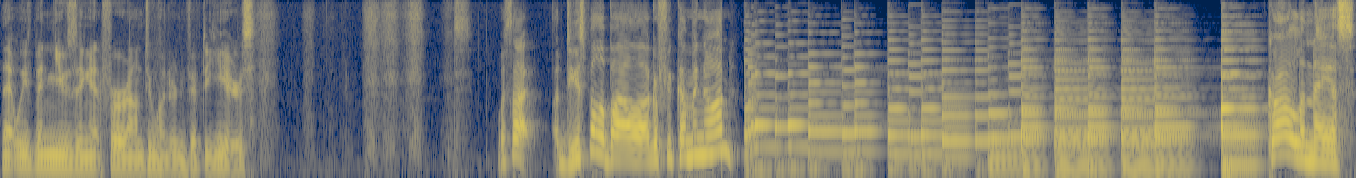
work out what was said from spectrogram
that we've been using it for around 250 years. What's that? Do you smell a biography coming on? Carl Linnaeus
